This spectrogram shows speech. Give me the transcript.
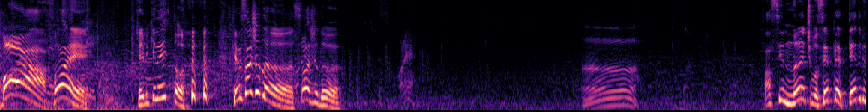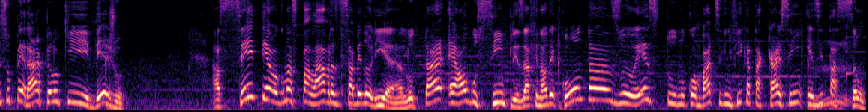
Boa! Foi! Kemi que deitou. Kemi só ajudou, só ajudou. Fascinante, você pretende me superar pelo que vejo. Aceite algumas palavras de sabedoria. Lutar é algo simples, afinal de contas, o êxito no combate significa atacar sem hesitação.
